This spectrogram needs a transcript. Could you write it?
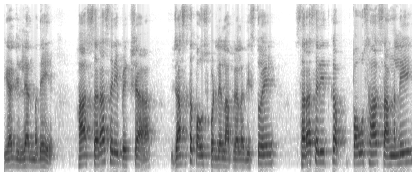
या जिल्ह्यांमध्ये हा सरासरीपेक्षा जास्त पाऊस पडलेला आपल्याला दिसतोय. सरासरी इतका पाऊस हा सांगली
